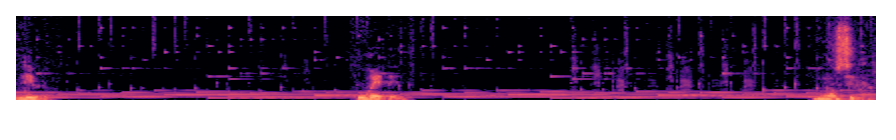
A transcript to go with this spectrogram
Libro. Juguete. Música.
